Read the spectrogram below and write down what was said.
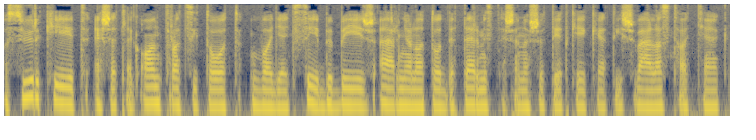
a szürkét, esetleg antracitot, vagy egy szép bézs árnyalatot, de természetesen a sötétkéket is választhatják.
